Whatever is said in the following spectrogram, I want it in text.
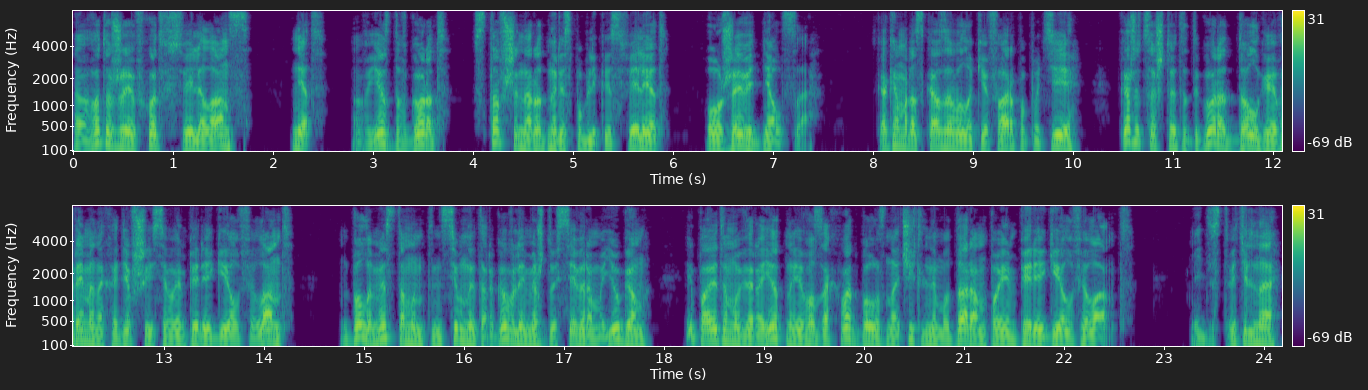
Вот уже и вход в Сфелиланс. Нет, въезд в город, ставший Народной Республикой Сфелиет, уже виднелся. Как им рассказывала Кефар по пути, кажется, что этот город, долгое время находившийся в империи Гейлфиланд, был местом интенсивной торговли между севером и югом, и поэтому, вероятно, его захват был значительным ударом по империи Гейлфиланд. И действительно,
